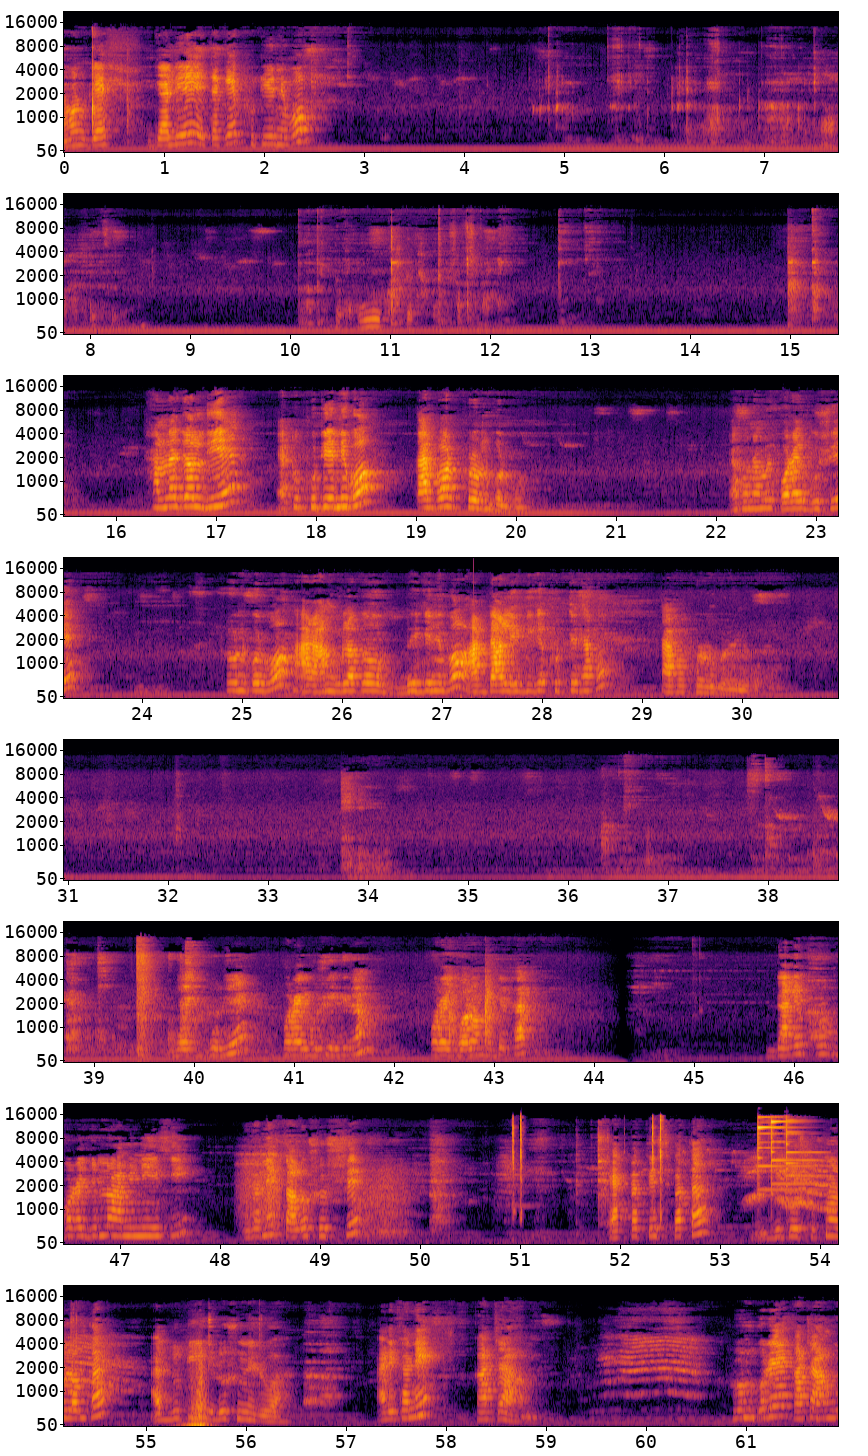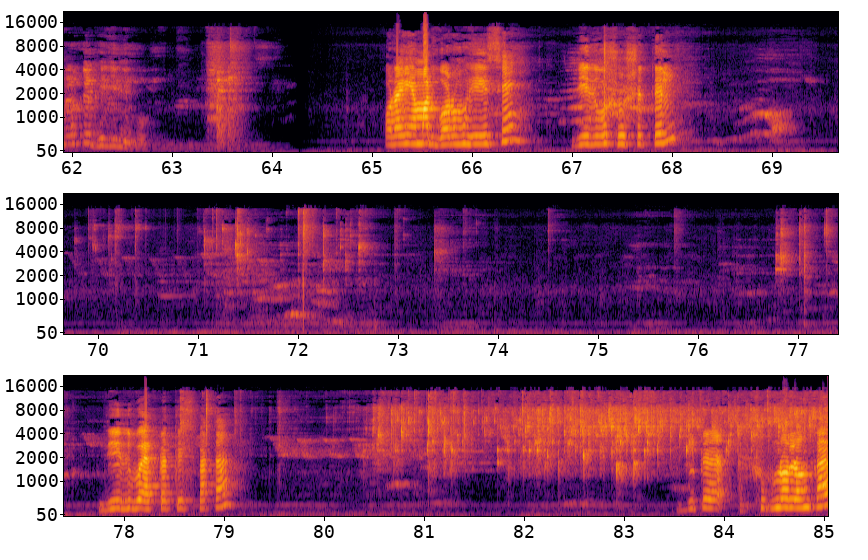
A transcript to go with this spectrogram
এখন গ্যাস জ্বালিয়ে এটাকে ফুটিয়ে নেব। ঠান্ডা জল দিয়ে একটু ফুটিয়ে নিব, তারপর ফোড়ন করব। এখন আমি কড়াই বসিয়ে ফোড়ন করব, আর আমগুলোকেও ভেজে নেব, আর ডাল এদিকে ফুটতে থাকো তারপর ফোড়ন করে নেব। গ্যাস ধরিয়ে কড়াই বসিয়ে দিলাম, কড়াই গরম হতে থাক। ডালে ফোড়ন করার জন্য আমি নিয়েছি এখানে কালো সর্ষে, একটা তেজপাতা, দুটো শুকনো লঙ্কা আর দুটি রসুনের রোয়া। আর এখানে কাঁচা আম। ফোন করে কাঁচা আমগুলোকে ভেজে নেব। কড়াই আমার গরম হয়ে গেছে। দিয়ে দেবো সর্ষের তেল। দিয়ে দেবো একটা তেজপাতা। দুটো শুকনো লঙ্কা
